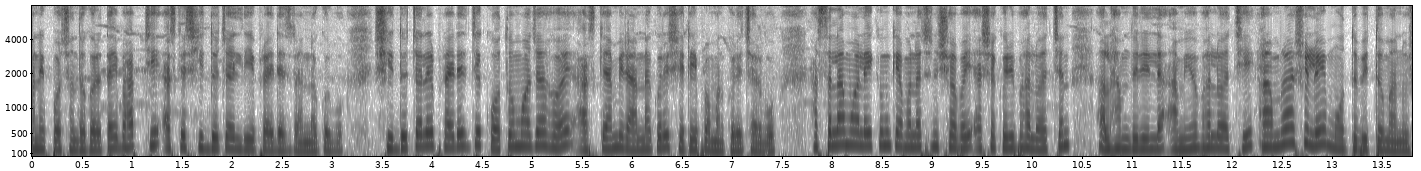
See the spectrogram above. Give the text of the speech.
অনেক পছন্দ করে, তাই ভাবছি আজকে সিদ্ধ চাল দিয়ে ফ্রাইড রাইস রান্না করব। সিদ্ধ চালের ফ্রাইড রাইস যে কত মজা হয়, আজকে আমি রান্না করে সেটাই প্রমাণ করে ছাড়বো। আসসালামু আলাইকুম, কেমন আছেন সবাই? আশা করি ভালো আছেন। আলহামদুলিল্লাহ, আমিও ভালো আছি। আমরা আসলে মধ্যবিত্ত মানুষ।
